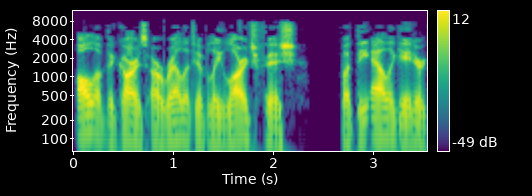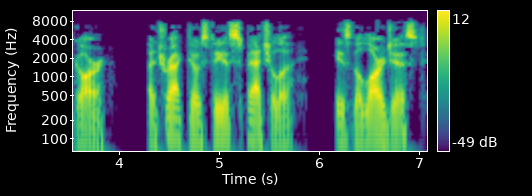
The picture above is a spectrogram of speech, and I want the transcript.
All of the gars are relatively large fish, but the alligator gar, Atractosteus spatula, is the largest.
